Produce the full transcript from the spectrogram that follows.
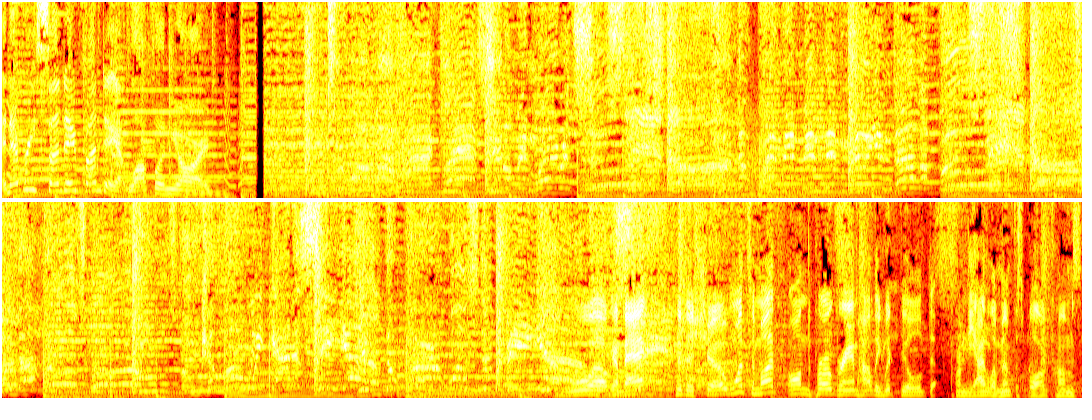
and every Sunday Fun Day at Laughlin Yard. Welcome back to the show. Once a month on the program, Holly Whitfield from the I Love Memphis blog comes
